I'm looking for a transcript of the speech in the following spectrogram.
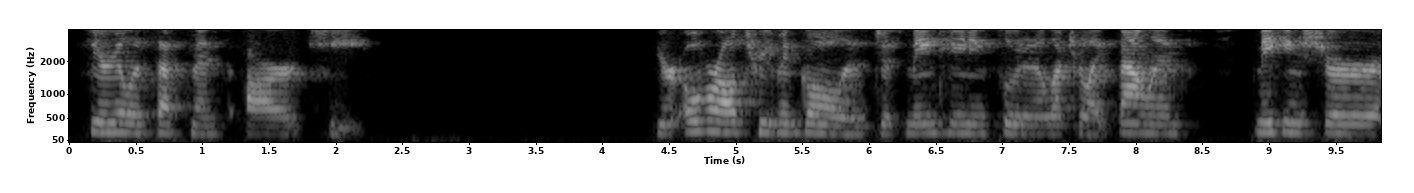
Serial assessments are key. Your overall treatment goal is just maintaining fluid and electrolyte balance, making sure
